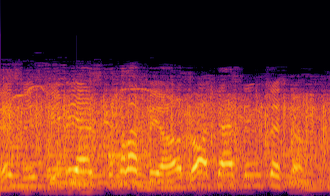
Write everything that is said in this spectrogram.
This is CBS, the Columbia Broadcasting System.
